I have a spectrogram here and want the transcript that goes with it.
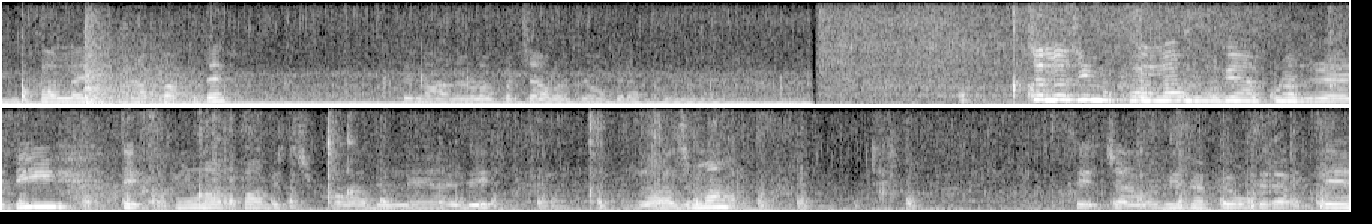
ਮਸਾਲਾ ਹੀ ਆਪਣਾ ਪੱਕਦਾ ਹੈ ਤੇ ਨਾਲ ਨਾਲ ਆਪਾਂ ਚਾਵਲ ਭਿਓ ਕੇ ਰੱਖ ਲੈਂਦੇ ਹਾਂ। ਚਲੋ ਜੀ, ਮਸਾਲਾ ਹੋ ਗਿਆ ਆਪਣਾ ਰੈਡੀ ਤੇ ਹੁਣ ਆਪਾਂ ਵਿੱਚ ਪਾ ਦਿੰਨੇ ਆ ਇਹਦੇ ਰਾਜਮਾ ਤੇ ਚਾਵਲ ਵੀ ਮੈਂ ਭਿਓ ਕੇ ਰੱਖਦੇ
